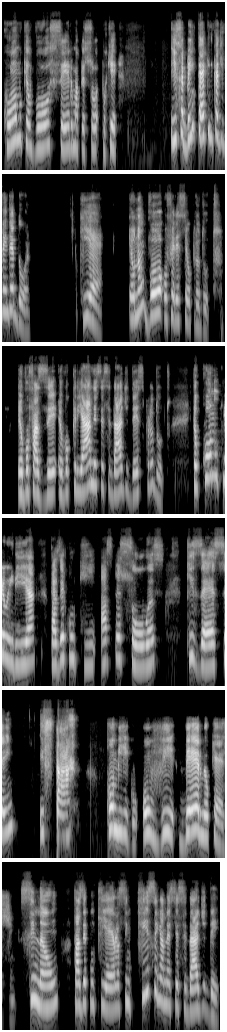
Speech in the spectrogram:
Como que eu vou ser uma pessoa. Porque isso é bem técnica de vendedor, que é eu não vou oferecer o produto. Eu vou fazer, eu vou criar a necessidade desse produto. Então, como que eu iria fazer com que as pessoas quisessem estar comigo, ouvir, ver meu casting? Se não, fazer com que elas sentissem a necessidade de.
